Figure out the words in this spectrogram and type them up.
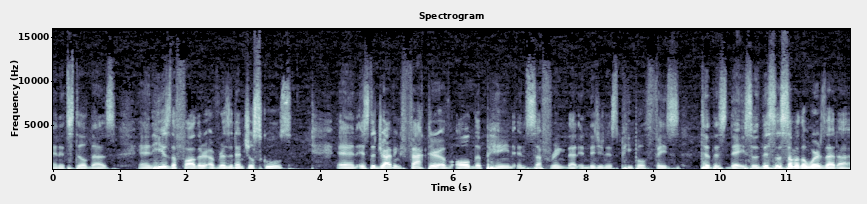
and it still does. And he is the father of residential schools and it's the driving factor of all the pain and suffering that indigenous people face to this day. So this is some of the words that uh,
